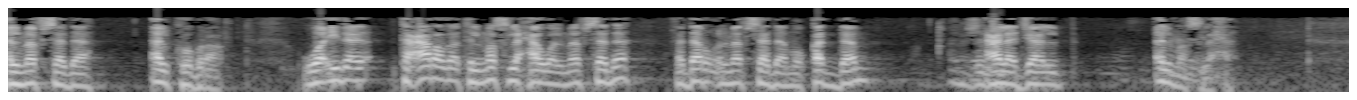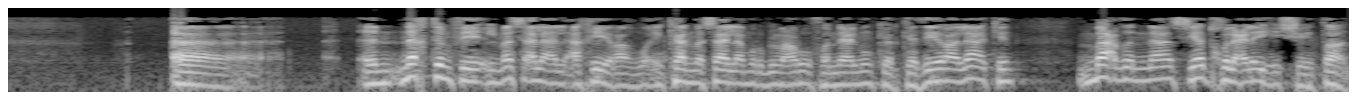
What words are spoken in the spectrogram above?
المفسدة الكبرى. وإذا تعارضت المصلحة والمفسدة فدرء المفسدة مقدم على جلب المصلحة. آه نختم في المسألة الأخيرة وإن كان مسائل الأمر بالمعروف والنهي عن المنكر كثيرة لكن بعض الناس يدخل عليه الشيطان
